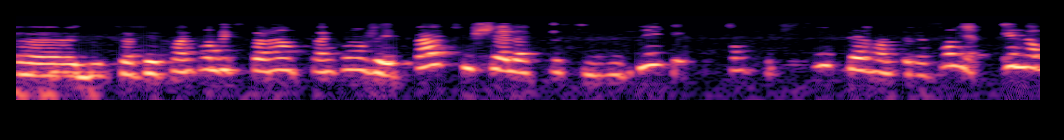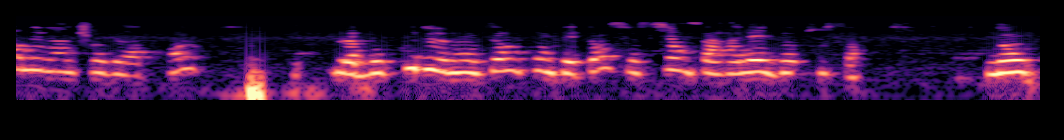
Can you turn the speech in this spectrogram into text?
Euh, donc ça fait 5 ans d'expérience, 5 ans, j'avais pas touché à l'accessibilité. Et pourtant c'est hyper intéressant. Il y a énormément de choses à apprendre. Il y a beaucoup de montée en compétences aussi en parallèle de tout ça. Donc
